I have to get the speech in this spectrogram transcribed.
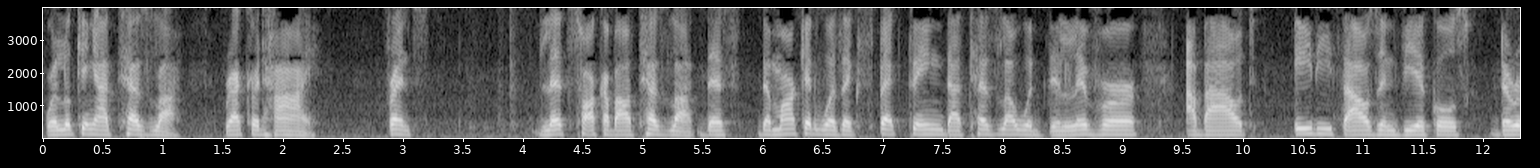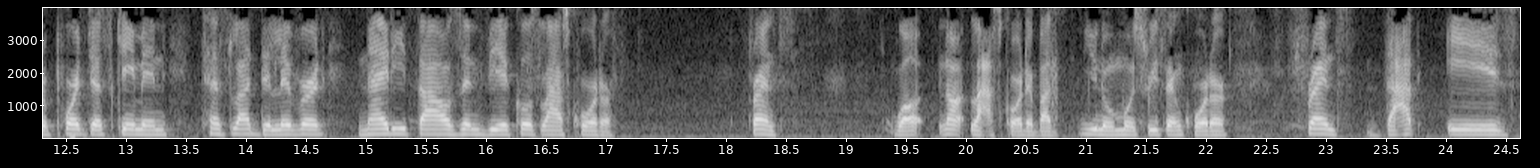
We're looking at Tesla, record high. Friends, let's talk about Tesla. This the market was expecting that Tesla would deliver about 80,000 vehicles. The report just came in. Tesla delivered 90,000 vehicles last quarter. Friends, well, not last quarter, but you know, most recent quarter. Friends, that is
